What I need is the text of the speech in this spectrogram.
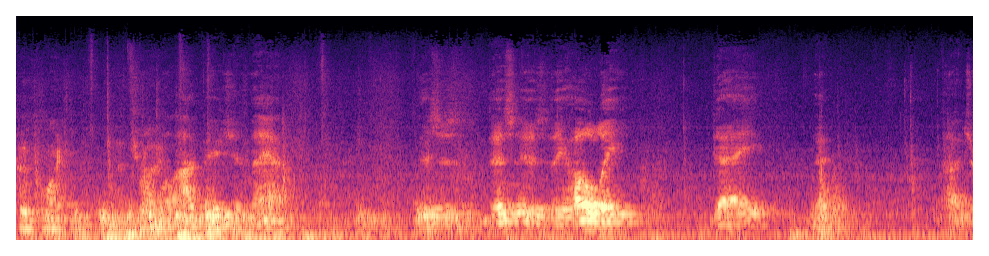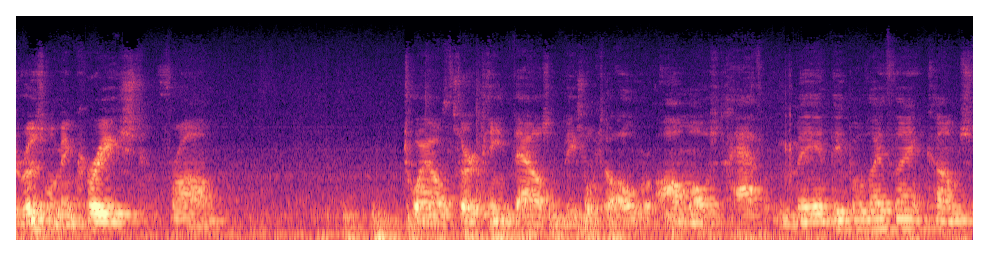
Good point. That's right. Well, I vision that. This is, this is the holy day that uh, Jerusalem increased from 12, 13,000 people to over almost half a million people, they think, comes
